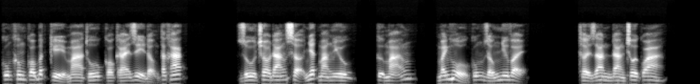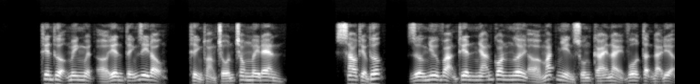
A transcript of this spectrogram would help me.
Cũng không có bất kỳ ma thú có cái gì động tác khác. Dù cho đáng sợ nhất mang yêu, cự mãng, mãnh hổ cũng giống như vậy. Thời gian đang trôi qua. Thiên thượng minh nguyệt ở yên tĩnh di động, thỉnh thoảng trốn trong mây đen. Sao thiểm thước, dường như vạn thiên nhãn con ngươi ở mắt nhìn xuống cái này vô tận đại địa.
